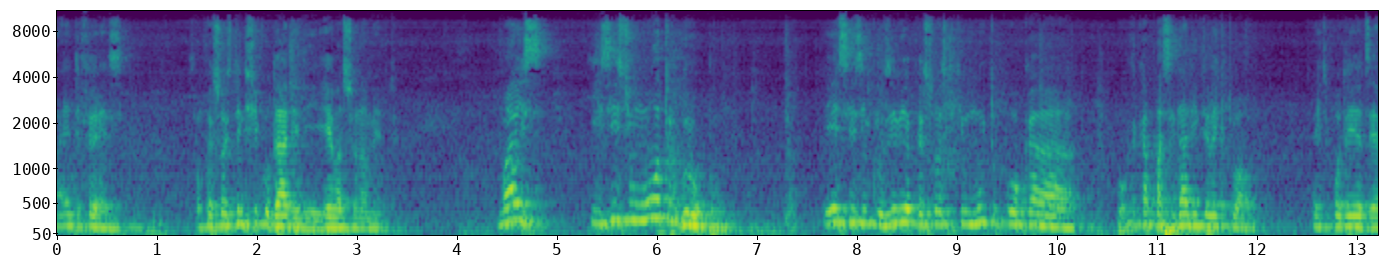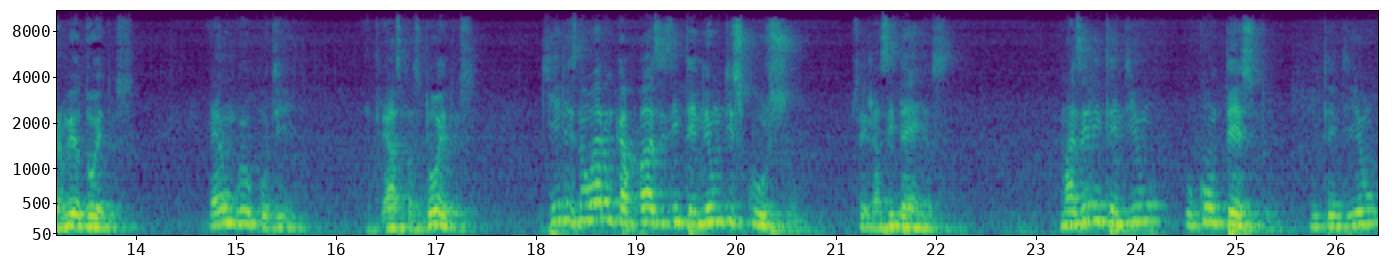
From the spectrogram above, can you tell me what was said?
a diferença. São pessoas que têm dificuldade de relacionamento. Mas existe um outro grupo. Esses, inclusive, são pessoas que tinham muito pouca, pouca capacidade intelectual. A gente poderia dizer, meio doidos. Era um grupo de, entre aspas, doidos, que eles não eram capazes de entender um discurso, ou seja, as ideias. Mas eles entendiam o contexto, entendiam,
